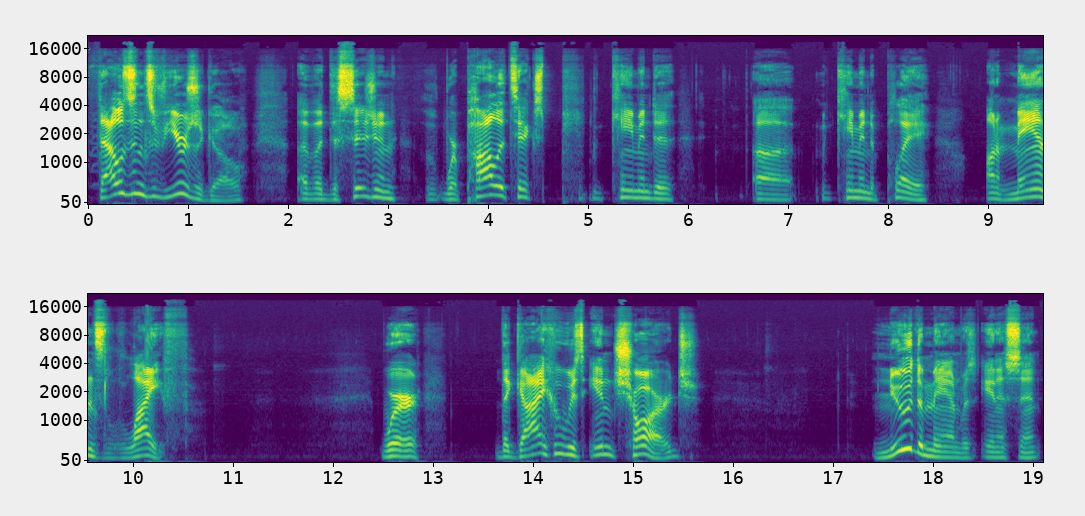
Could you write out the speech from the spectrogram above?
thousands of years ago of a decision where politics came into uh, came into play on a man's life, where the guy who was in charge knew the man was innocent,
